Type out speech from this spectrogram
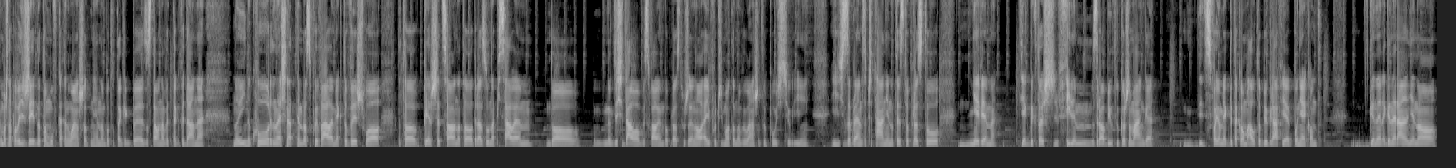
no można powiedzieć, że jednotomówka ten one shot, nie? No bo to tak jakby zostało nawet tak wydane. No i no kurde, no ja się nad tym rozpływałem, jak to wyszło. No to pierwsze co, no to od razu napisałem do, no gdzie się dało, wysłałem po prostu, że no ej, Fujimoto nowy one shot wypuścił i, i się zabrałem za czytanie. No to jest po prostu, nie wiem, jakby ktoś film zrobił, tylko że mangę. Swoją jakby taką autobiografię poniekąd. Gener- generalnie no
